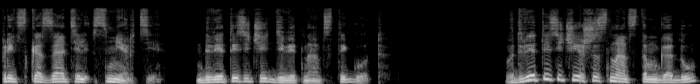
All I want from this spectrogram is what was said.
Предсказатель смерти. 2019 год. В 2016 году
